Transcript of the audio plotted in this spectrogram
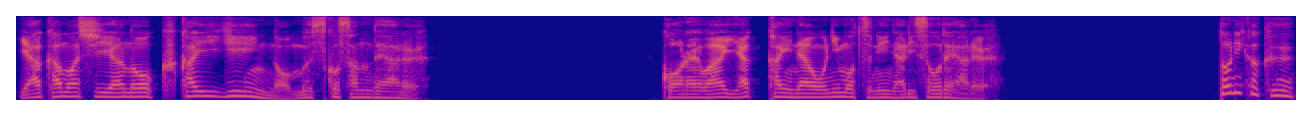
やかまし屋の区会議員の息子さんである。これは厄介なお荷物になりそうである。とにかく、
